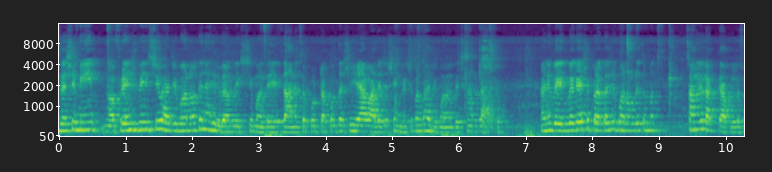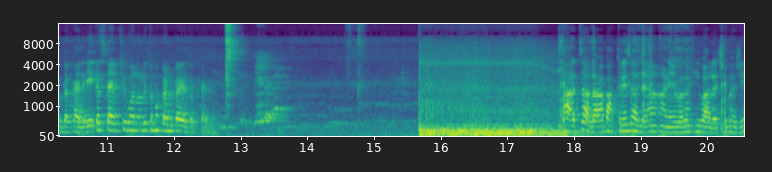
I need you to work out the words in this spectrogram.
जशी मी फ्रेंच बीन्सची भाजी बनवते ना हिरव्या मिरचीमध्ये दाण्याचं पोट टाकून तशी या वाल्याच्या शेंगाची पण भाजी बनवते छान लागते. आणि वेगवेगळ्या अशा प्रकारचे बनवले तर मग चांगली लागते आपल्याला सुद्धा खायला. एकच टाईपची बनवली तर मग कंटाळा येतो खायला. भात झाला भाकरी झाल्या आणि बघा ही वालाची भाजी.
